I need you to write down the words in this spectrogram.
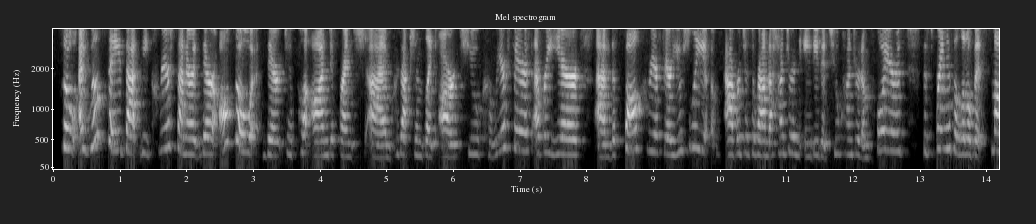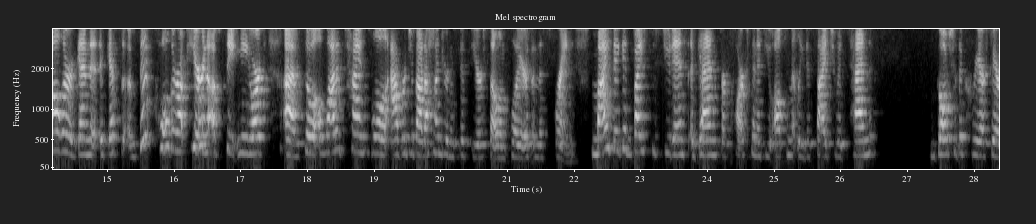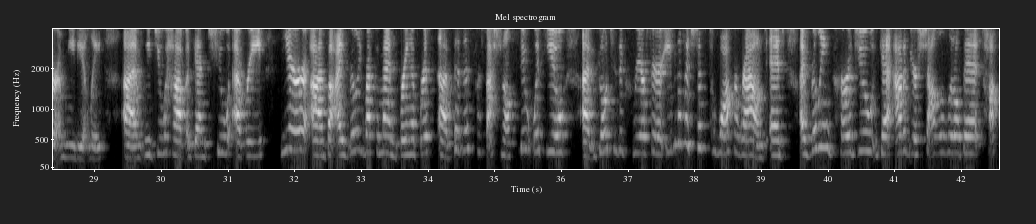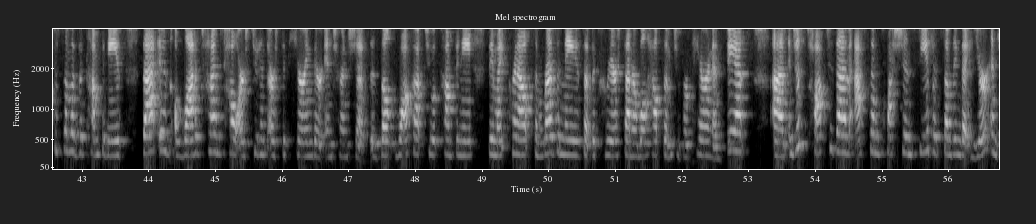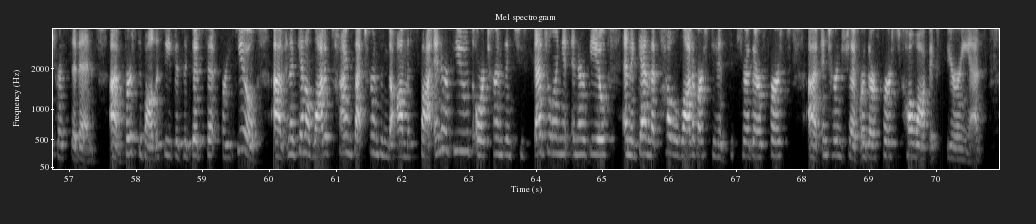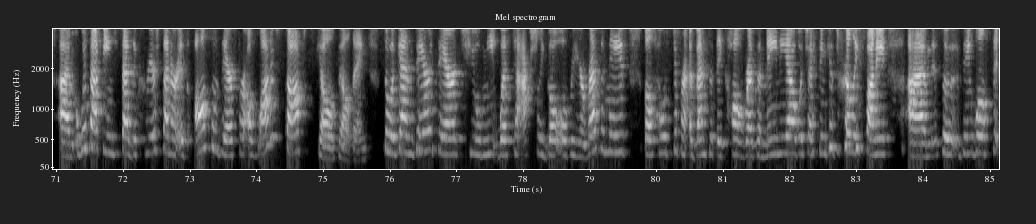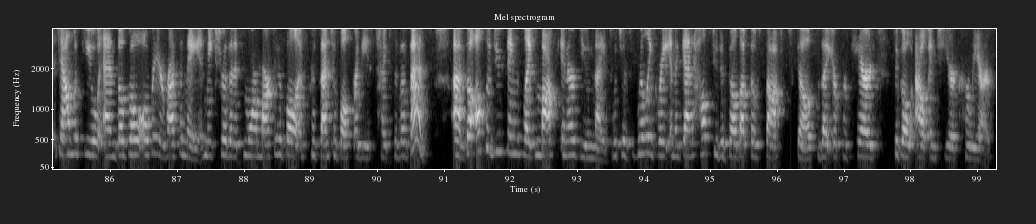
So I will say that the Career Center, they're also there to put on different um, productions like our two career fairs every year. Um, the fall career fair usually averages around 180 to 200 employers. The spring is a little bit smaller. Again, it gets a bit colder up here in upstate New York. Um, so a lot of times we'll average about 150 or so employers in the spring. My big advice to students, again, for Clarkson, if you ultimately decide to attend, go to the career fair immediately. Um, we do have, again, two every year, um, but I really recommend bring a uh, business professional suit with you, uh, go to the career fair, even if it's just to walk around. And I really encourage you, get out of your shell a little bit, talk to some of the companies. That is a lot of times how our students are securing their internships is they'll walk up to a company, they might print out some resumes that the Career Center will help them to prepare in advance um, and just talk to them, ask them questions, see if it's something that you're interested in. Um, first of all, to see if it's a good fit for you. Um, and again, a lot of times that turns into on the spot interviews or turns into scheduling an interview. And again, that's how a lot of our students secure their first uh, internship or their first co-op experience. Um, with that being said, the Career Center is also there for a lot of soft skill building. So again, they're there to meet with, to actually go over your resumes. They'll host different events that they call Resumania, which I think is really funny. Um, so they will sit down with you and they'll go over your resume and make sure that it's more marketable and presentable for these types of events. Um, they'll also do things like mock interview nights, which is really great. And again, helps you to build up those soft skills so that you're prepared to go out into your career.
